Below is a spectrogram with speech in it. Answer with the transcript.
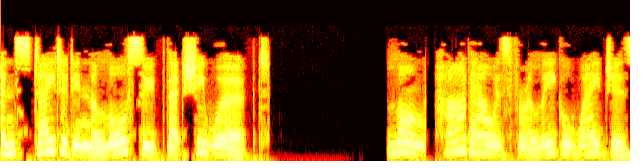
and stated in the lawsuit that she worked long, hard hours for illegal wages,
